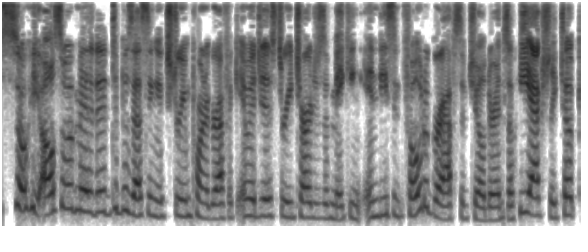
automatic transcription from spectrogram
So he also admitted to possessing extreme pornographic images, three charges of making indecent photographs of children. So he actually took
